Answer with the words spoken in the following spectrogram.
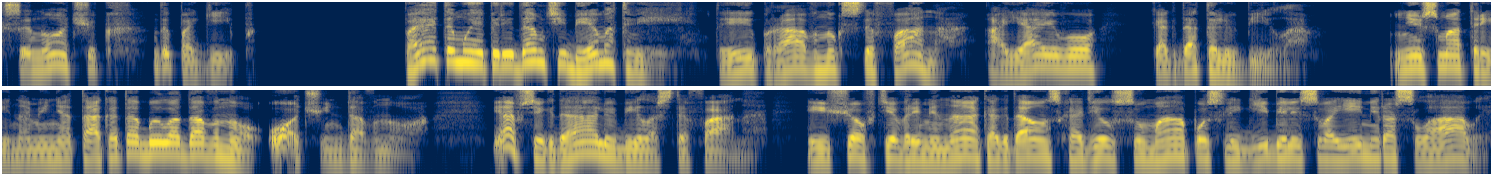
сыночек, да погиб. Поэтому я передам тебе, Матвей, ты правнук Стефана, а я его когда-то любила. Не смотри на меня так, это было давно, очень давно. Я всегда любила Стефана. еще в те времена, когда он сходил с ума после гибели своей Мирославы.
